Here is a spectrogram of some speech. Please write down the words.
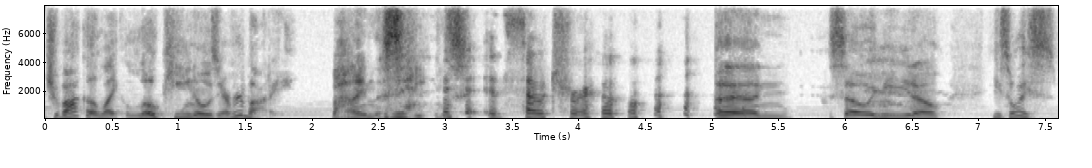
Chewbacca like low key knows everybody behind the scenes it's so true. and so I mean, you know, he's always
